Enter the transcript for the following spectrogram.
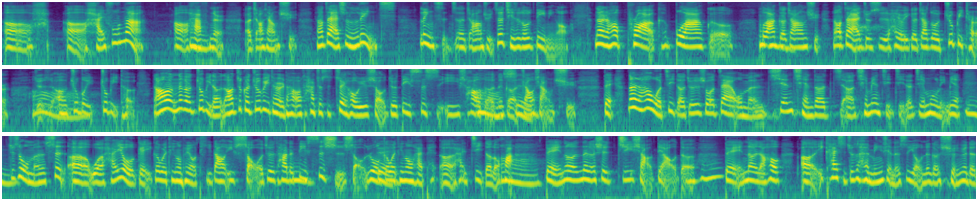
呃呃海夫纳呃 Hafner 呃交响曲，然后再来是 Linz Linz 这个交响曲，这其实都是地名哦。那然后 Prague 布拉格布拉格交响曲，然后再来就是还有一个叫做 Jupiter。就是呃，朱比朱比特，然后那个朱比特，然后这个 Jupiter，然后它就是最后一首，就第四十一号的那个交响曲。哦、对，那然后我记得就是说，在我们先前的呃前面几集的节目里面，嗯，就是我们是呃，我还有给各位听众朋友提到一首，就是他的第四十首，嗯、如果各位听众还呃还记得的话，哦、对，那那个是 G 小调的，嗯、对，那然后呃一开始就是很明显的是有那个弦乐的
